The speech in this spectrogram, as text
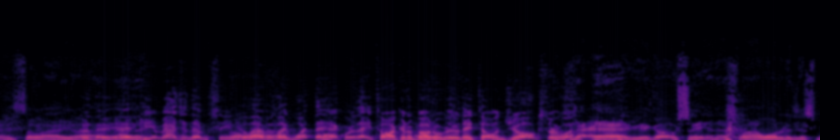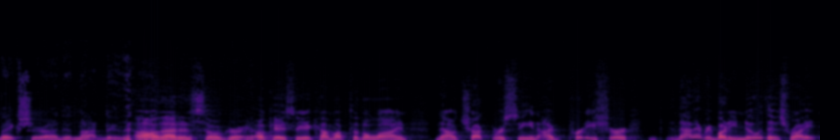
And so I. Uh, They, I really, can you imagine them seeing you Oh, laugh? It's like, what the heck were they talking about over there? Were they telling jokes or what? There you go. See, and that's why I wanted to just make sure I did not do that. Oh, that is so great. Okay, so you come up to the line. Now, Chuck Mercein, I'm pretty sure not everybody knew this, right?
